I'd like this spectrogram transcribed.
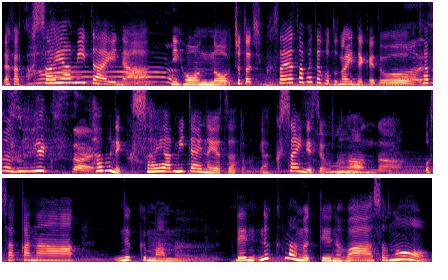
だから草屋みたいな日本の、ちょっと私草屋食べたことないんだけど、多分、すげえ臭い。多分ね、草屋みたいなやつだと思う。いや、臭いんですよ、そそうなの、んだ。お魚、ヌクマム。で、ヌクマムっていうのは、その、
